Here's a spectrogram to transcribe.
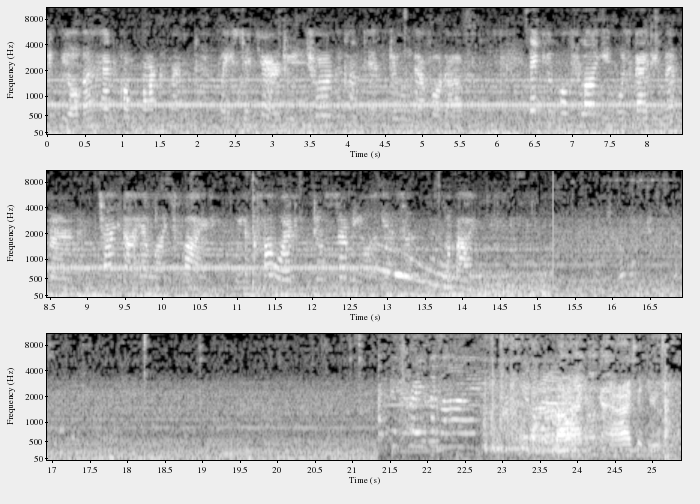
opening the overhead compartment. Please take care to ensure the content do not fall off. Thank you for flying with guided member China Airlines flight. We look forward to serving you again soon. Goodbye. Bye. Bye. Bye. All right, thank you.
